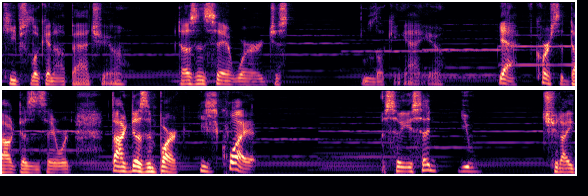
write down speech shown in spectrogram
keeps looking up at you, doesn't say a word, just looking at you. Yeah, of course the dog doesn't say a word. Dog doesn't bark. He's quiet. So you said you should I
